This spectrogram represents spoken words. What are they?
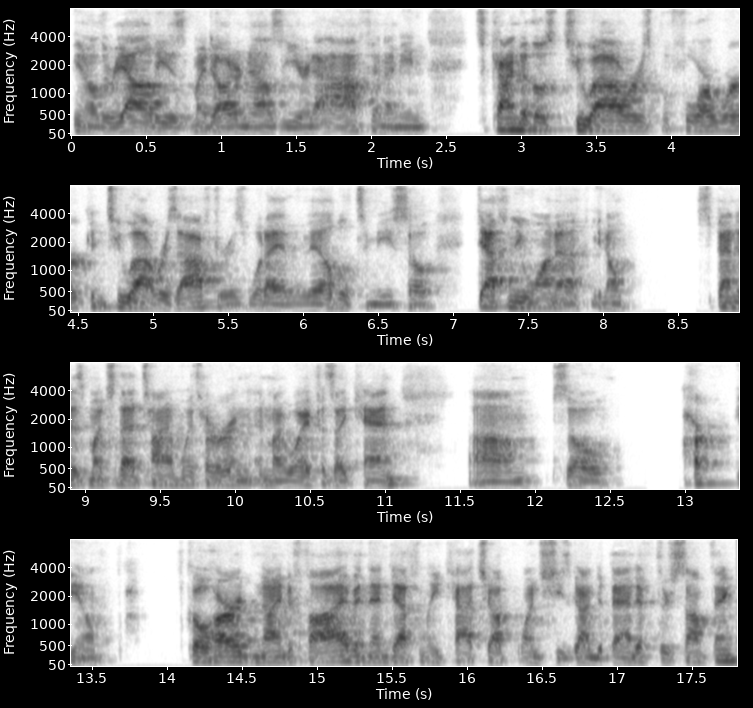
you know, the reality is my daughter now is a year and a half, and I mean, it's kind of those two hours before work and two hours after is what I have available to me. So definitely want to, you know, spend as much of that time with her and, and my wife as I can. Um, so, you know, go hard nine to five, and then definitely catch up once she's gone to bed if there's something.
